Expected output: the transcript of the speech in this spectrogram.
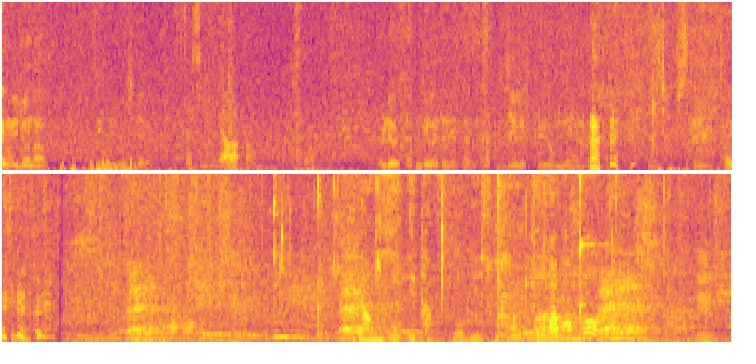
때 때문에 일어나 생긴 곳이에요. 진짜 신기하다. 원래 여기 사진 찍어야 되는데 사진, 사진 찍을 그게 없네요. 양고기, 닭고기, 소고기. 오빠 밥 먹을래? 너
